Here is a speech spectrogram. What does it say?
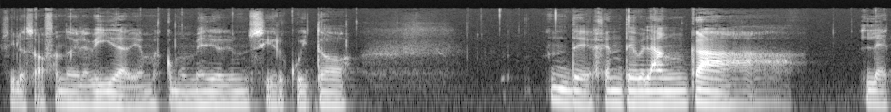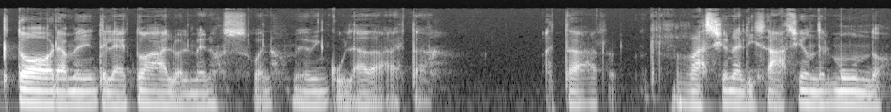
filosofando de la vida digamos es como medio de un circuito de gente blanca lectora, medio intelectual, o al menos, bueno, medio vinculada a esta, a esta racionalización del mundo,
